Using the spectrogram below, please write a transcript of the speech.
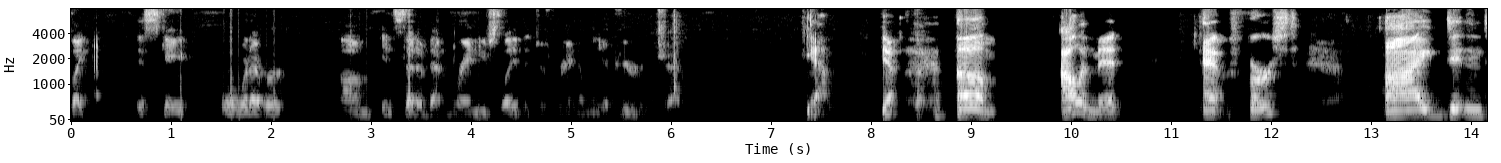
like escape or whatever, um, instead of that brand new sleigh that just randomly appeared in the shed. Yeah. Yeah. Um, I'll admit, at first, I didn't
